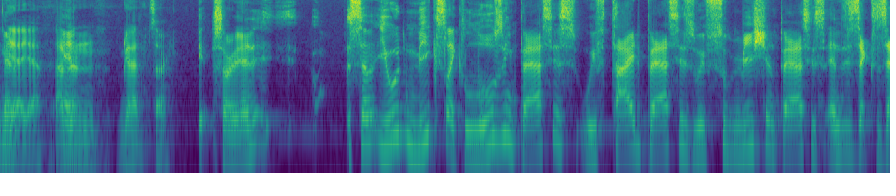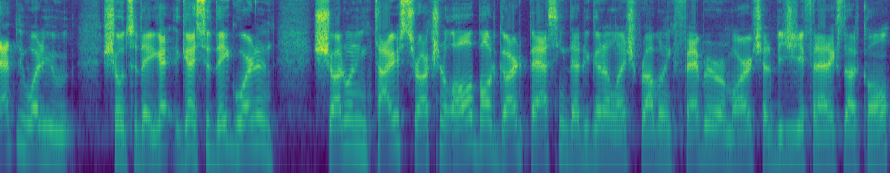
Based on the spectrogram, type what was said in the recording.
yeah, yeah. I've and- been go ahead, sorry. sorry and so you would mix like losing passes with tight passes with submission passes and this is exactly what you showed today. Guys today gordon shot an entire instructional all about guard passing that we're going to launch probably in february or march at bjjfanatics.com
